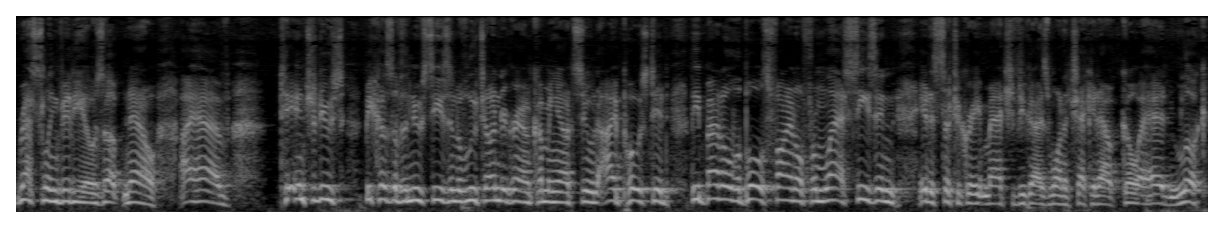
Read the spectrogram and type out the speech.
wrestling videos up now. I have to introduce, because of the new season of Lucha Underground coming out soon, I posted the Battle of the Bulls final from last season. It is such a great match. If you guys want to check it out, go ahead and look.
